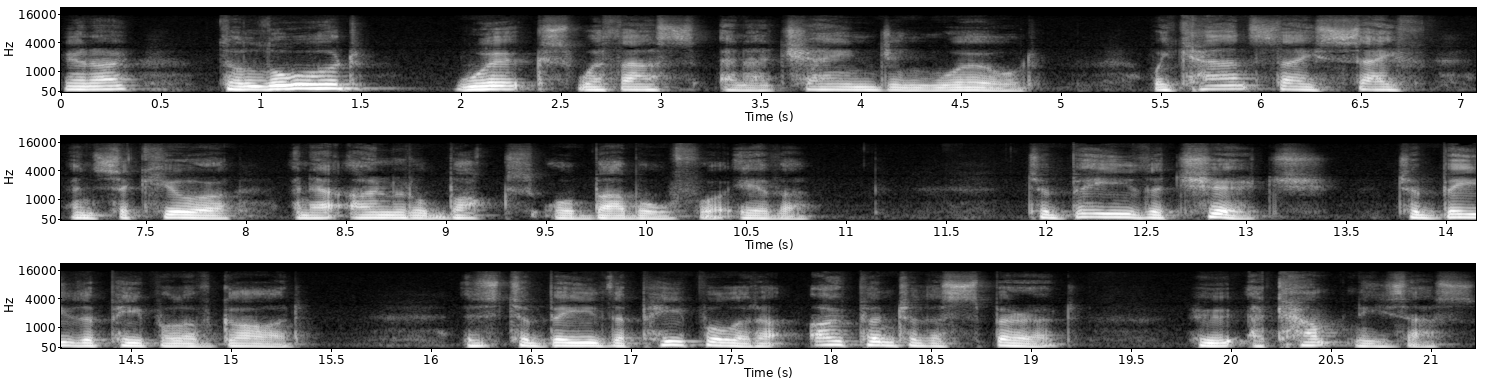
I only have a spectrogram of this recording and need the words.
You know, the Lord works with us in a changing world. We can't stay safe and secure in our own little box or bubble forever. To be the church, to be the people of God, is to be the people that are open to the Spirit who accompanies us,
